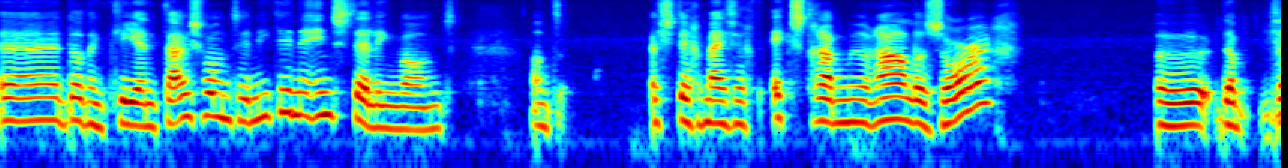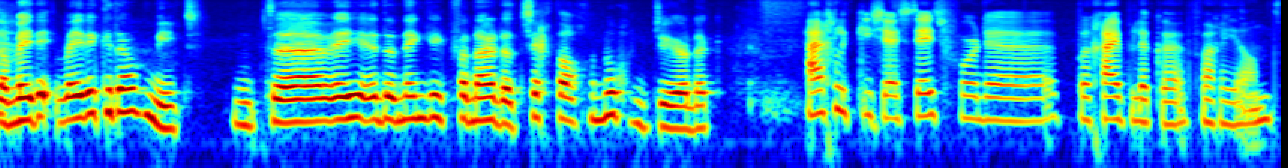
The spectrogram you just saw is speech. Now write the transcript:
Uh, dat een cliënt thuis woont en niet in een instelling woont. Want als je tegen mij zegt extramurale zorg, uh, dan, dan weet, ik, weet ik het ook niet. Want, uh, weet je, dan denk ik van nou, dat zegt al genoeg natuurlijk. Eigenlijk kies jij steeds voor de begrijpelijke variant.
